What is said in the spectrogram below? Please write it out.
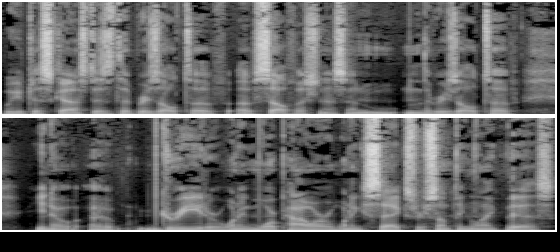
we've discussed is the result of of selfishness and the result of you know uh, greed or wanting more power or wanting sex or something like this.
